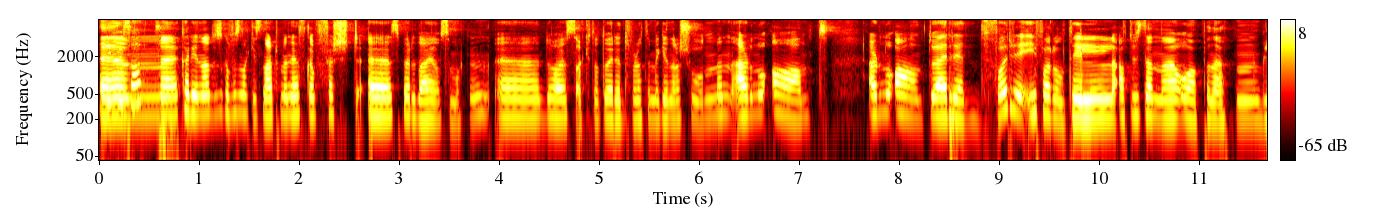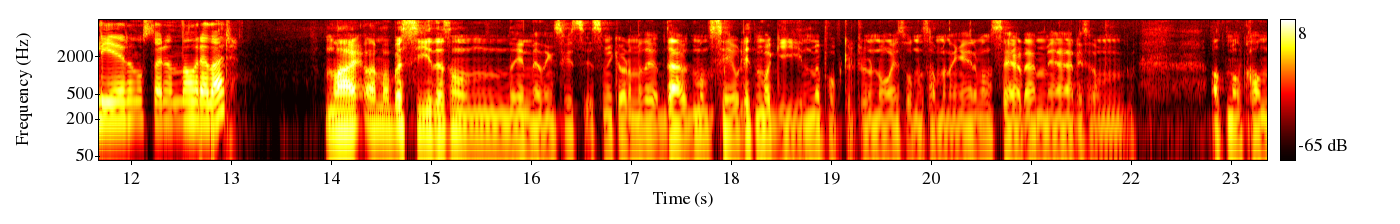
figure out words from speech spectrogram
ikke sant? Um, Karina, du skal få snakke snart, men jeg skal først uh, spørre deg også, Morten. Uh, du har jo sagt at du er redd for dette med generasjonen, men er det noe annet er det noe annet du er redd for i forhold til at hvis denne åpenheten blir noe større enn den allerede er? Nei, jeg må bare si det sånn innledningsvis. som ikke har det med det. Det er, man ser jo litt magien med popkultur nå i sånne sammenhenger. Man ser det med liksom at man kan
